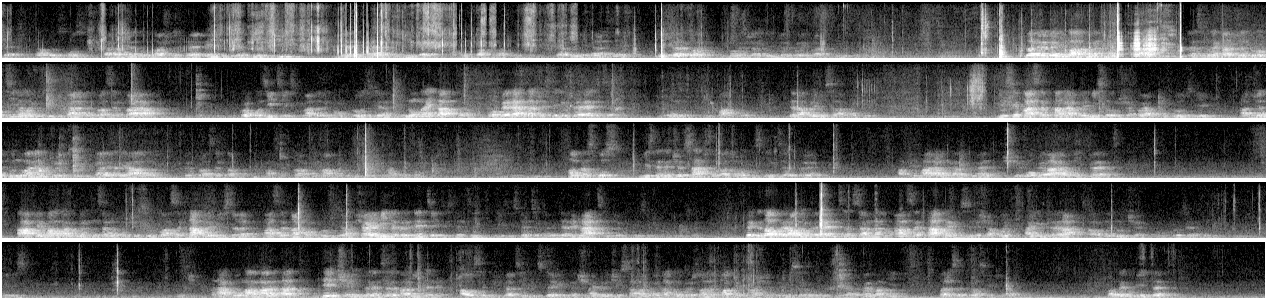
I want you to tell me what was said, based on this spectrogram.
P. Altfel spus, dacă agentul cunoaște P, P implică Q și verificarea din P, atunci va cunoaște P. Iar verificarea este verificarea corect. În momentul în care verificarea corect, practic, nu este. Dacă revenim la argumentul putem spune că agentul obține o justificare pentru asertarea propoziției exprimate de concluzie, numai dacă operează aceste inferențe 1 și 4 de la premisă la concluzie. Din simpla asertare a premiselor și apoi a concluziei, agentul nu are nicio justificare reală pentru a aserta, a aserta afirma propoziției exprimate de concluzie. Altfel spus, este necesar să facem o distinție între afirmarea unui argument și operarea unei inferențe. A afirma un argument înseamnă pur și simplu a aserta premisele, a aserta concluzia și a emite pretenția existenței, existenței unei anumite relații între premise și concluzie. Pe când a opera o inferență înseamnă a aserta premisele și apoi a infera sau a deduce concluzia din premise. Deci, până acum am arătat de ce inferențele valide au o semnificație episterică și mai precis am argumentat că o persoană poate cunoaște premisele unui argument valid fără să cunoască explicația. Cu alte cuvinte,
